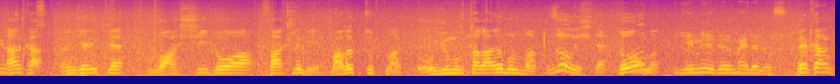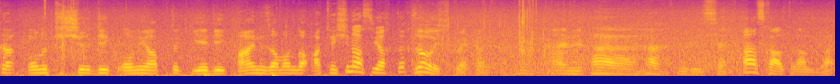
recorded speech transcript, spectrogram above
Kanka öncelikle vahşi doğa farklı bir yer. Balık tutmak, o yumurtaları bulmak zor işte. Doğru mu? Yemin ediyorum helal olsun. Ve kanka onu pişirdik, onu yaptık, yedik. Aynı zamanda ateşi nasıl yaktık? Zor iş be kanka. Yani ha ha bir bilsen. Az kaldı kanka.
